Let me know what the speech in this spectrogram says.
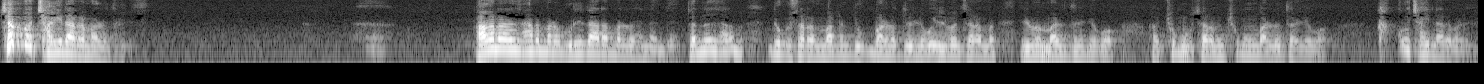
전부 자기 나라 말로 들었어요. 방언하는 사람은 우리 나라 말로 했는데 듣는 사람은 누구 사람 말은 누구 말로 들리고 일본 사람은 일본 말로 들리고 어, 중국 사람은 중국 말로 들리고 각국 자기 나라 말로 들려요.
